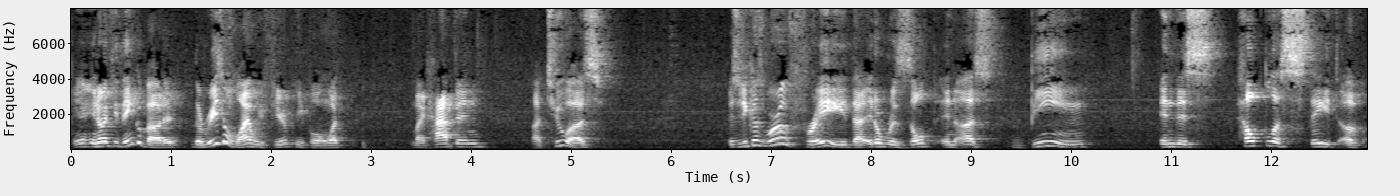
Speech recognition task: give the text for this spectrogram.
You know, if you think about it, the reason why we fear people and what might happen uh, to us is because we're afraid that it'll result in us being in this helpless state of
